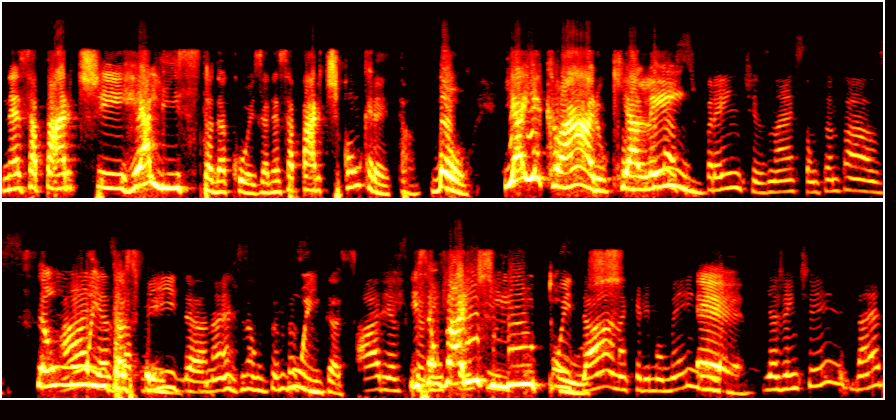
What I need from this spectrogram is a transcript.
nessa parte realista da coisa, nessa parte concreta. Bom, e aí é claro que São além frentes, né? São tantas são muitas frentes, vida, né? São tantas muitas áreas e são vários lutos. Cuidar naquele momento. É. E a gente, né,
